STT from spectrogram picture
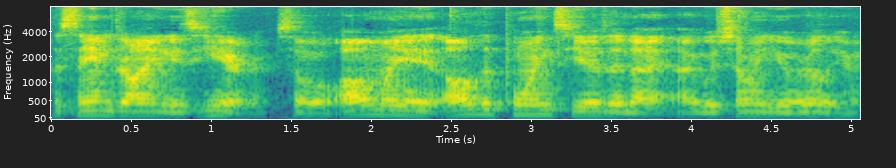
The same drawing is here. So all my all the points here that I, I was showing you earlier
